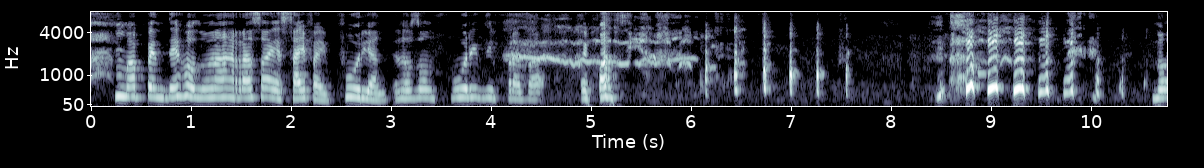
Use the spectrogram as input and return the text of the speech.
más pendejo de una raza de sci-fi, Furian. Esos son Furies disfrazados. No,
